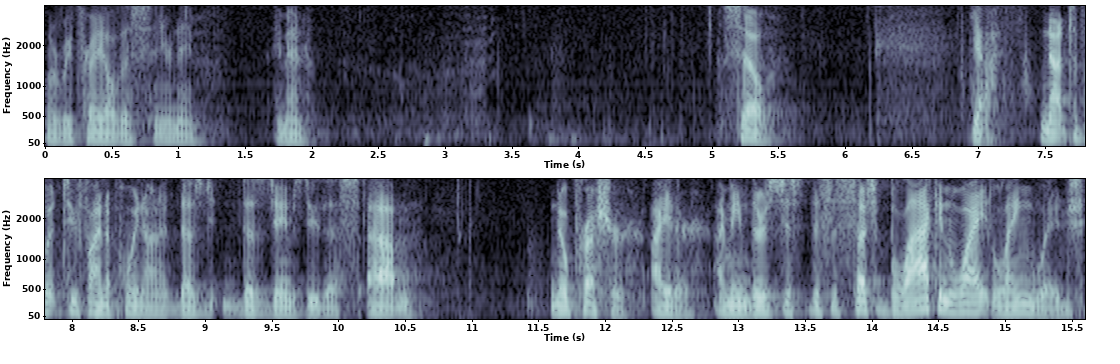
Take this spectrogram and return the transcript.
Lord, we pray all this in your name. Amen. So, yeah, not to put too fine a point on it, does, does James do this? Um, no pressure either. I mean, there's just, this is such black and white language,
